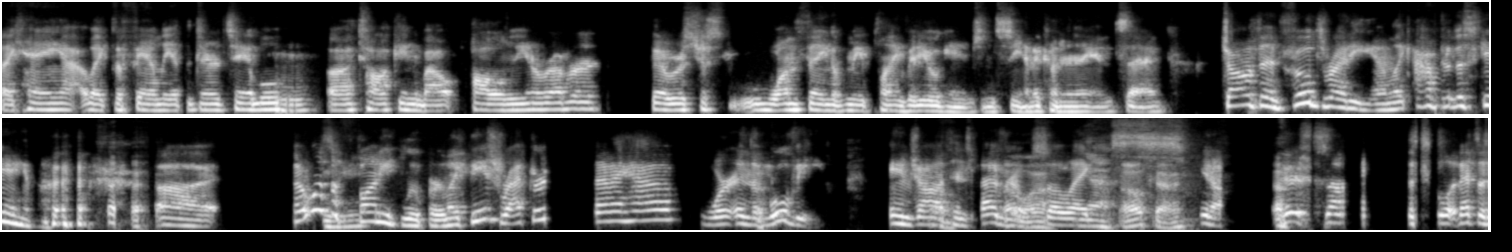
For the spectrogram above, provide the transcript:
like hanging out like the family at the dinner table, Mhm. uh talking about Halloween or whatever. There was just one thing of me playing video games and seeing Sienna coming in and saying, Jonathan, food's ready. And I'm like, after this game. uh there was a Mhm. funny blooper. Like these records that I have were in the movie in Jonathan's bedroom. Oh, wow. So like yes. Okay. You know, there's signed, that's a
